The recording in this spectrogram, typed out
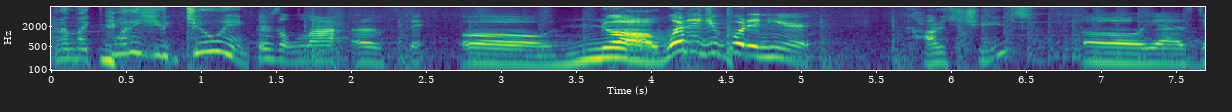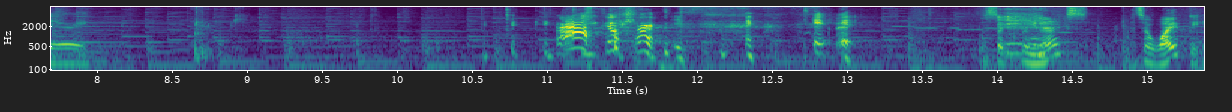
and I'm like, what are you doing? There's a lot of things. Oh no! What did you put in here? Cottage cheese? Oh yeah, it's dairy. you go first. Damn it. Is this a Kleenex? It's a wipey.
